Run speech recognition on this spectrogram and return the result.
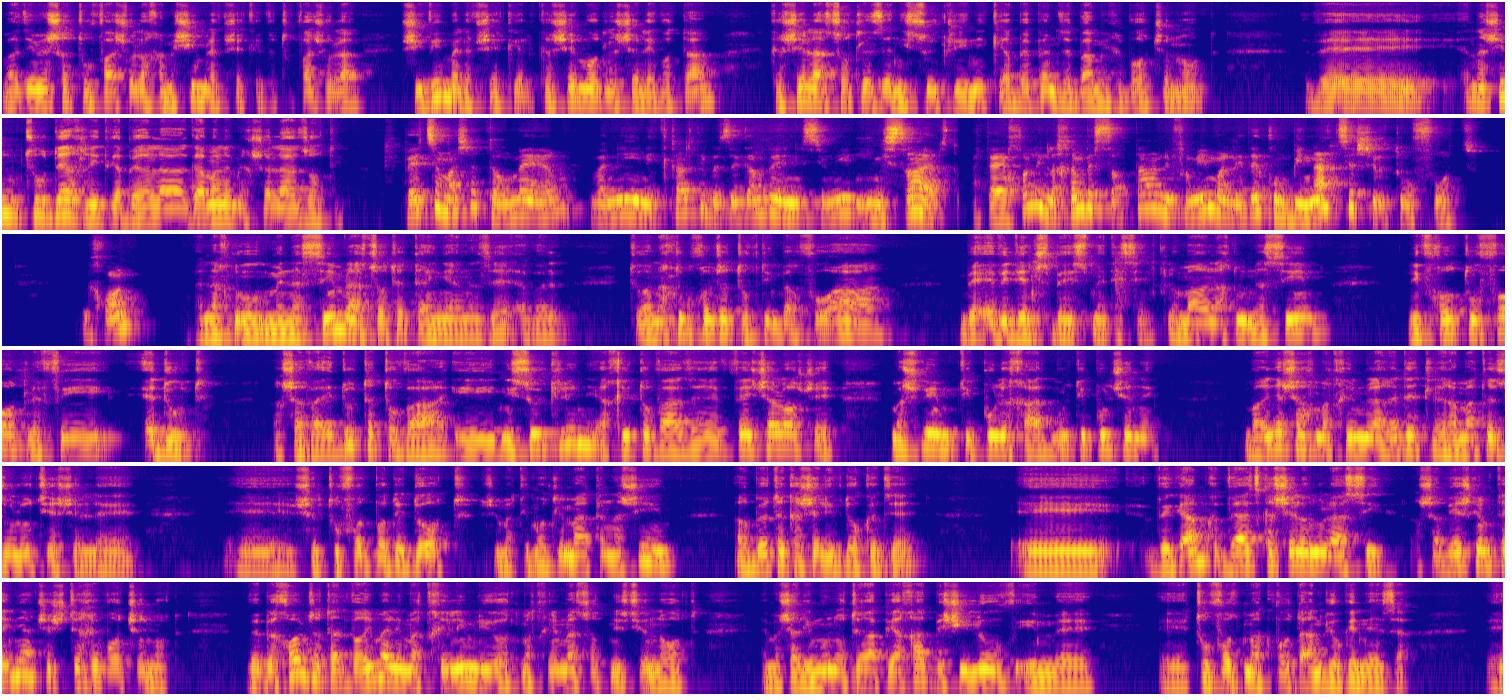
ואז אם יש לך תרופה שעולה 50 אלף שקל ותרופה שעולה 70 אלף שקל, קשה מאוד לשלב אותם, קשה לעשות לזה ניסוי קליני, כי הרבה פעמים זה בא מחברות שונות, ואנשים ימצאו דרך להתגבר גם על המכשלה הזאת. בעצם מה שאתה אומר, ואני נתקלתי בזה גם בניסיוני עם ישראל, אתה יכול להילחם בסרטן לפעמים על ידי קומבינציה של תרופות, נכון? אנחנו מנסים לעשות את העניין הזה, אבל תראו, אנחנו בכל זאת עובדים ברפואה ב-evidence-based medicine, כלומר אנחנו מנסים לבחור תרופות לפי עדות. עכשיו העדות הטובה היא ניסוי קליני, הכי טובה זה פייס 3, שמשווים טיפול אחד מול טיפול שני. ברגע שאנחנו מתחילים לרדת לרמת רזולוציה של, אה, אה, של תרופות בודדות שמתאימות למעט אנשים, הרבה יותר קשה לבדוק את זה, וגם, ואז קשה לנו להשיג. עכשיו, יש גם את העניין של שתי חברות שונות. ובכל זאת הדברים האלה מתחילים להיות, מתחילים לעשות ניסיונות, למשל אימונותרפיה אחת בשילוב עם תרופות מעכבות אנגיוגנזה. Uh,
